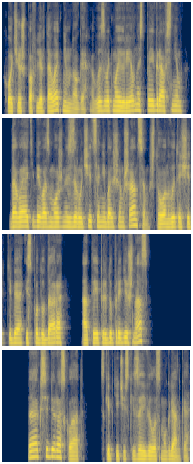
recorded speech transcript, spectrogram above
«Хочешь пофлиртовать немного, вызвать мою ревность, поиграв с ним, давая тебе возможность заручиться небольшим шансом, что он вытащит тебя из-под удара, а ты предупредишь нас?» «Так себе расклад», – скептически заявила смуглянка.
